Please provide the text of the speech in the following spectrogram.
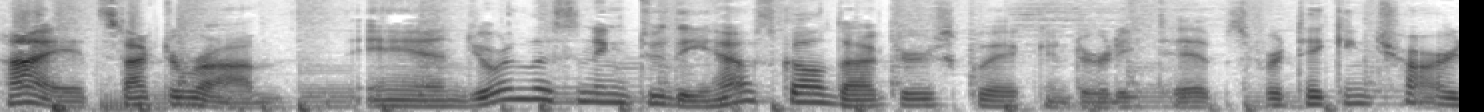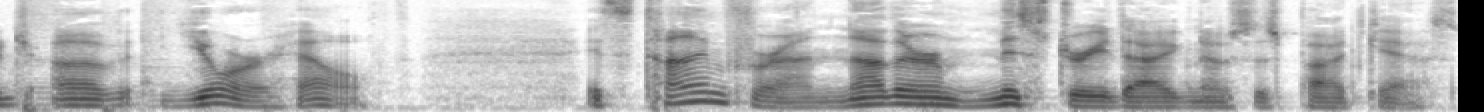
Hi, it's Dr. Rob, and you're listening to the House Call Doctor's quick and dirty tips for taking charge of your health. It's time for another mystery diagnosis podcast.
